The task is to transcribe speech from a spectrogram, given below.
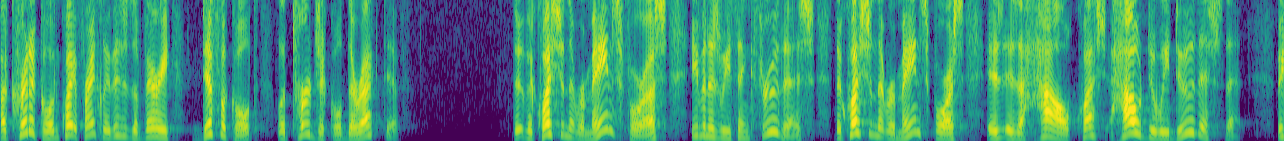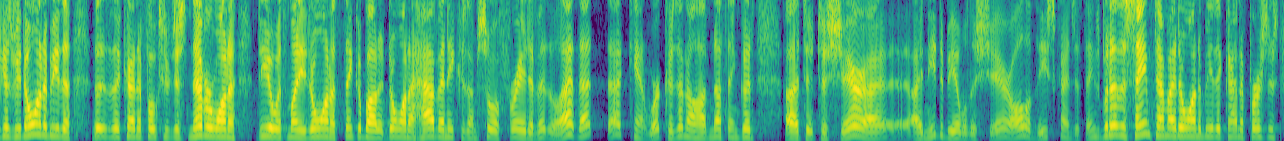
a critical, and quite frankly, this is a very difficult liturgical directive. The, the question that remains for us, even as we think through this, the question that remains for us is, is a how question. How do we do this then? Because we don't want to be the, the, the, kind of folks who just never want to deal with money, don't want to think about it, don't want to have any because I'm so afraid of it. Well, that, that, that can't work because then I'll have nothing good uh, to, to share. I, I need to be able to share all of these kinds of things. But at the same time, I don't want to be the kind of person who's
